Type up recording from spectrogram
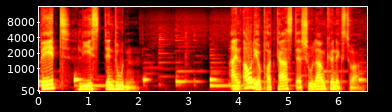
Spät liest den Duden. Ein Audiopodcast der Schule am Königstor.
